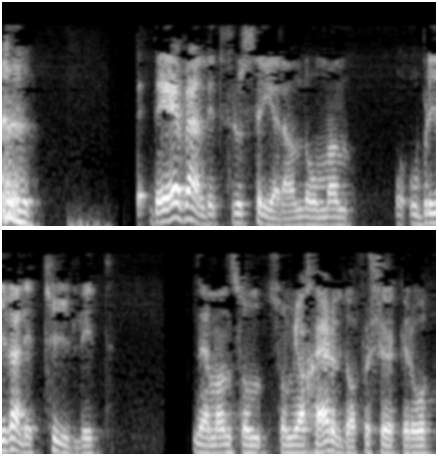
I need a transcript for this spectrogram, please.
det är väldigt frustrerande om man, och blir väldigt tydligt när man som, som jag själv då försöker att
